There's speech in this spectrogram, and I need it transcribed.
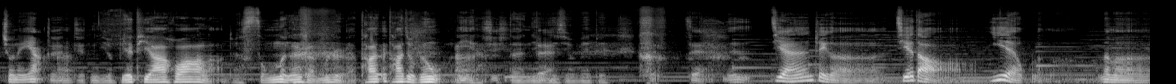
就那样，对，嗯就你就别提阿花了，这怂的跟什么似的。他他就跟我厉害对你对你行别别，对，那，既然这个接到业务了嘛，那么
